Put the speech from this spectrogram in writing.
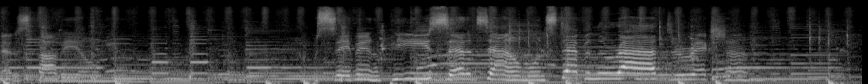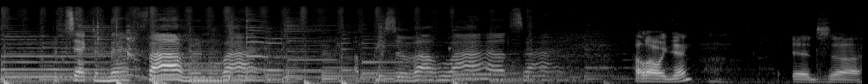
that is far beyond you. We're saving a piece at a time, one step in the right direction. Protecting that far and wide, a piece of our wild side. Hello again. It's uh,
